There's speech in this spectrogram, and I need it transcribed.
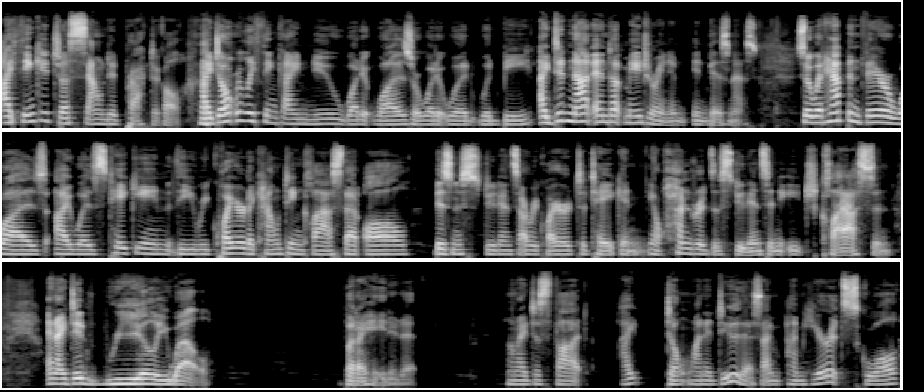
I think it just sounded practical. I don't really think I knew what it was or what it would would be. I did not end up majoring in, in business. So what happened there was I was taking the required accounting class that all business students are required to take and you know hundreds of students in each class and and I did really well. But I hated it. And I just thought I don't want to do this. I'm I'm here at school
